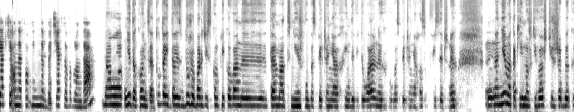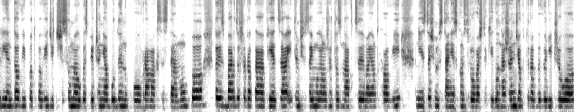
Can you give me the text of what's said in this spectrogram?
jakie one powinny być? Jak to wygląda? No, nie do końca. Tutaj to jest dużo bardziej skomplikowany temat niż w ubezpieczeniach indywidualnych, w ubezpieczeniach osób fizycznych. No, nie ma takiej możliwości, żeby klientowi podpowiedzieć sumę ubezpieczenia budynku w ramach systemu, bo to jest bardzo szeroka wiedza i tym się zajmują rzeczoznawcy majątkowi. Nie jesteśmy w stanie skonstruować takiego narzędzia, które by wyliczyło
